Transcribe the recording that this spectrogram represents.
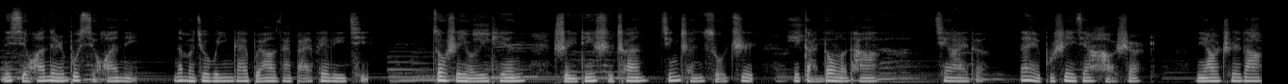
你喜欢的人不喜欢你，那么就不应该不要再白费力气。纵使有一天水滴石穿，精诚所至，你感动了他，亲爱的，那也不是一件好事儿。你要知道，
